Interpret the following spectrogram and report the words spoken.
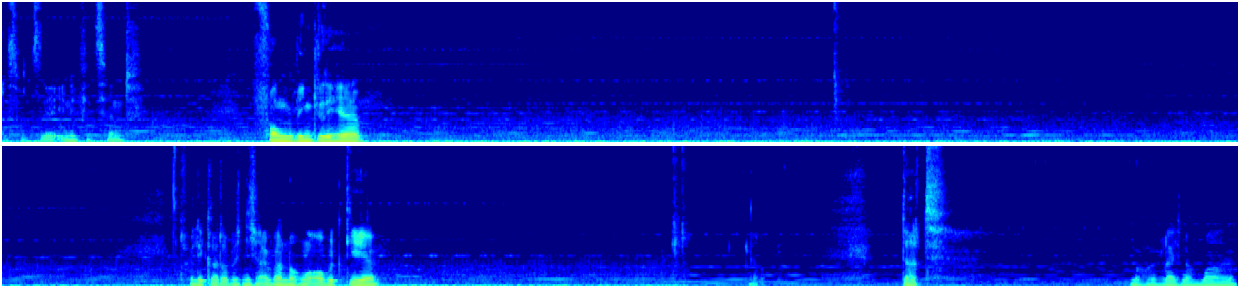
Das wird sehr ineffizient. Vom Winkel her. Überlege gerade, ob ich nicht einfach noch in Orbit gehe. Ja. Das machen wir gleich nochmal.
